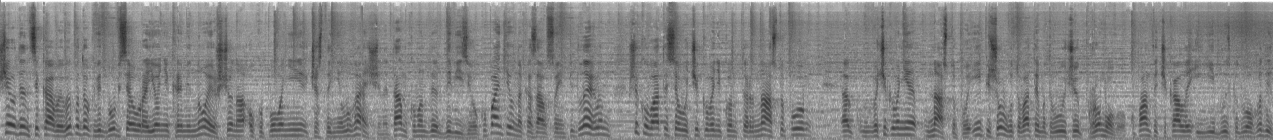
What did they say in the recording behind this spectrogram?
Ще один цікавий випадок відбувся у районі Кремінної, що на окупованій частині Луганщини. Там командир дивізії окупантів наказав своїм підлеглим шикуватися в очікуванні контрнаступу. е, В очікуванні наступу і пішов готувати мотивуючу промову. Окупанти чекали її близько двох годин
